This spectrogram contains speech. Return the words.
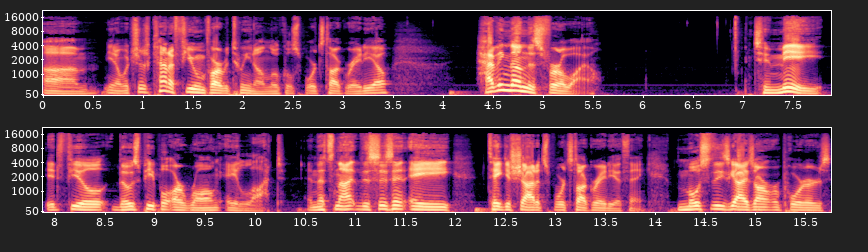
um, you know, which is kind of few and far between on local sports talk radio. Having done this for a while, to me, it feel those people are wrong a lot. And that's not this isn't a take a shot at sports talk radio thing. Most of these guys aren't reporters.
